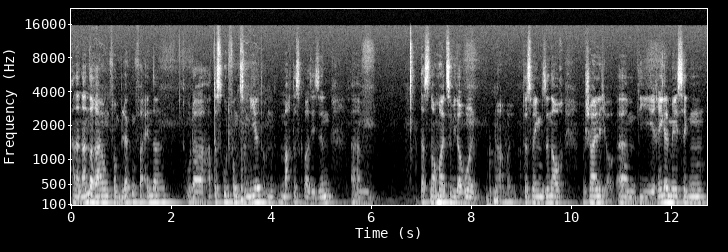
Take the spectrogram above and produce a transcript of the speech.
Aneinanderreihung von Blöcken verändern oder hat das gut funktioniert und macht es quasi Sinn, ähm, das nochmal zu wiederholen. Ja, deswegen sind auch wahrscheinlich ähm, die regelmäßigen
